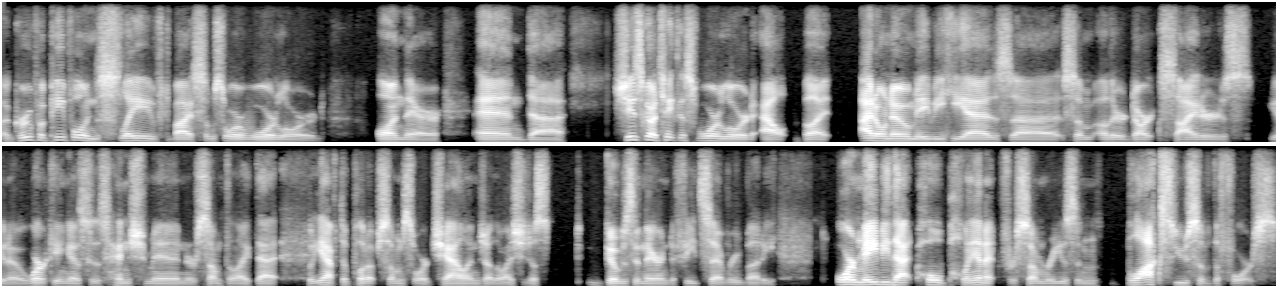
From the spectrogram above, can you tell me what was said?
a group of people enslaved by some sort of warlord on there, and uh, she's going to take this warlord out, but I don't know, maybe he has uh, some other dark siders, you know, working as his henchmen or something like that. But you have to put up some sort of challenge, otherwise she just goes in there and defeats everybody. Or maybe that whole planet for some reason blocks use of the force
